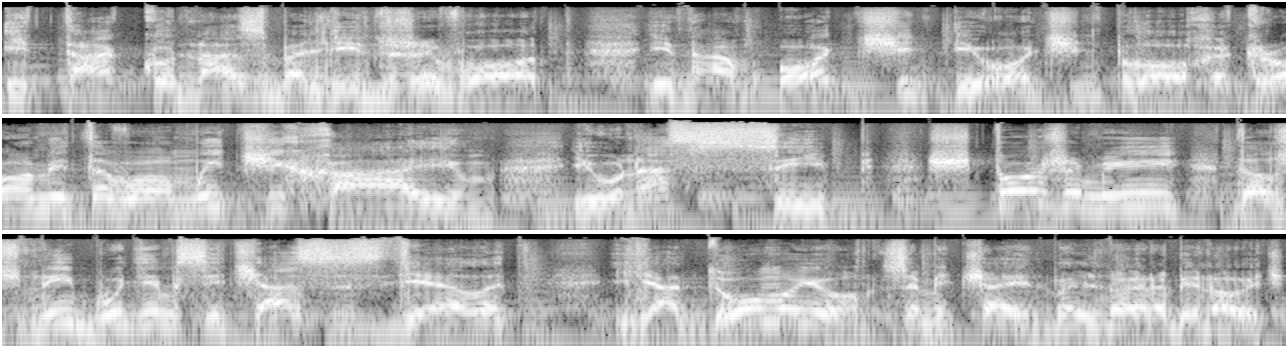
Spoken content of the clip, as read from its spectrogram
И так у нас болит живот, и нам очень и очень плохо. Кроме того, мы чихаем, и у нас сыпь. Что же мы должны будем сейчас сделать? Я думаю, замечает больной Рабинович,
